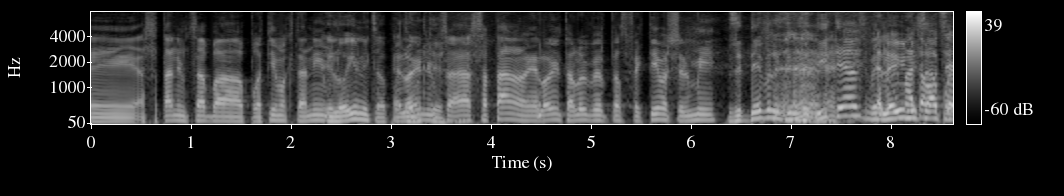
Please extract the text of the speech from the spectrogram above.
אה, השטן נמצא בפרטים הקטנים. אלוהים נמצא בפרטים אלוהים הקטנים. נמצא, השטן, אלוהים תלוי בפרספקטיבה של מי. זה devil is in the details, ואלוהים נמצא להוכ- זה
